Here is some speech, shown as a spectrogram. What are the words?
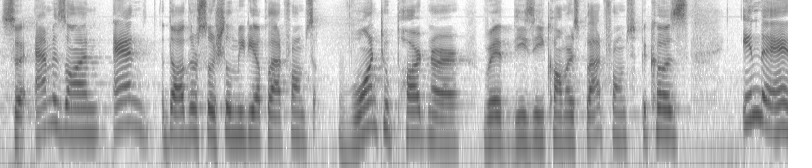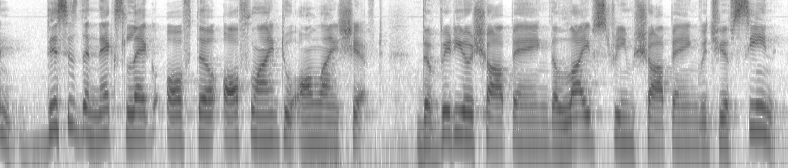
So Amazon and the other social media platforms want to partner with these e-commerce platforms because in the end, this is the next leg of the offline to online shift. The video shopping, the live stream shopping, which you have seen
